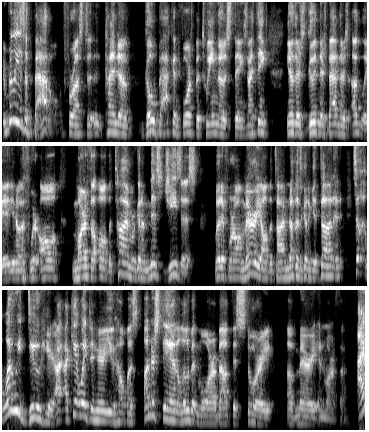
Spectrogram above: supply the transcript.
it really is a battle for us to kind of go back and forth between those things. And I think you know, there's good and there's bad and there's ugly. You know, if we're all Martha all the time, we're going to miss Jesus. But if we're all Mary all the time, nothing's going to get done. And so, what do we do here? I, I, can't wait to hear you help us understand a little bit more about this story of Mary and Martha. I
